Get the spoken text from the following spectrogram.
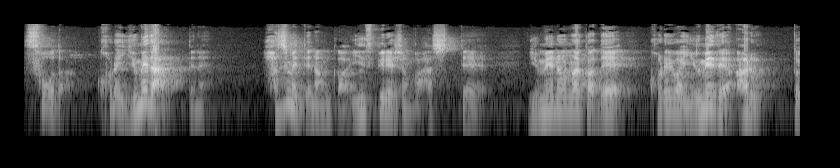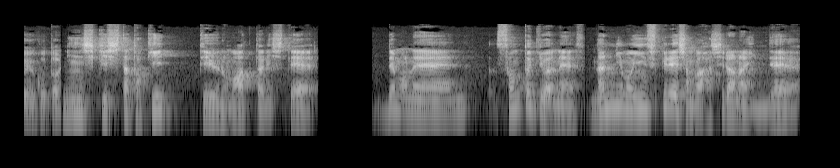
そうだ、これ夢だってね、初めてなんかインスピレーションが走って、夢の中でこれは夢であるということを認識したときっていうのもあったりして、でもね、その時はね、何にもインスピレーションが走らないんで、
